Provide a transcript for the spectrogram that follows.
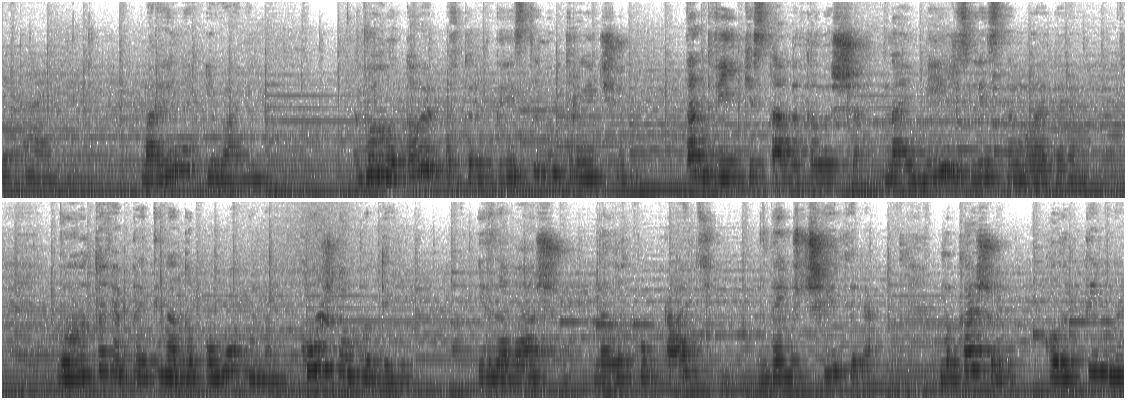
Вітаємо! Марина Іванівна, ви готові повторити істину тричі та двійки ставити лише найбільш злісним ледарям. Ви готові прийти на допомогу нам кожну годину. І за вашу нелегку працю в День вчителя ми кажемо колективне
